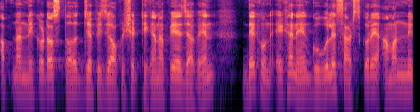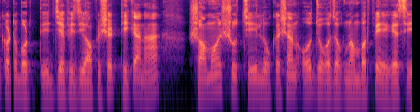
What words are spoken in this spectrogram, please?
আপনার নিকটস্থ জেপিজি অফিসের ঠিকানা পেয়ে যাবেন। দেখুন, এখানে গুগলে সার্চ করে আমার নিকটবর্তী জেপিজি অফিসের ঠিকানা, সময়সূচি, লোকেশন ও যোগাযোগ নম্বর পেয়ে গেছি।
